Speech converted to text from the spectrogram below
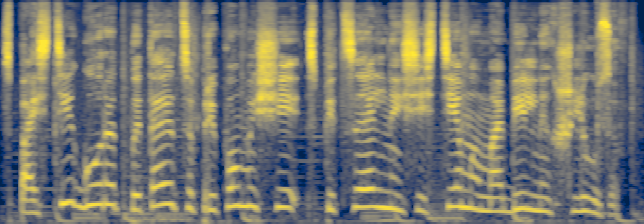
Спасти город пытаются при помощи специальной системы мобильных шлюзов –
